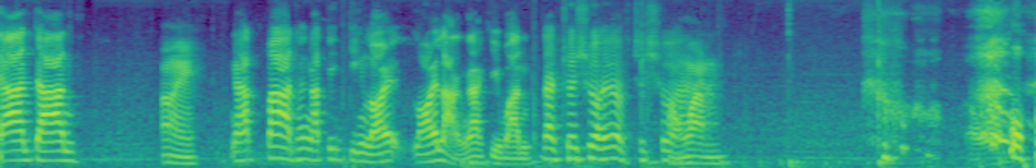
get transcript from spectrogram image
จานจานว่าไงงัดบ้านถ้างัดจริงๆร้อยร้อยหลังอะกี่วัน แบบชัวร์ๆแบบชัวร์สองวัน โอ้โห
